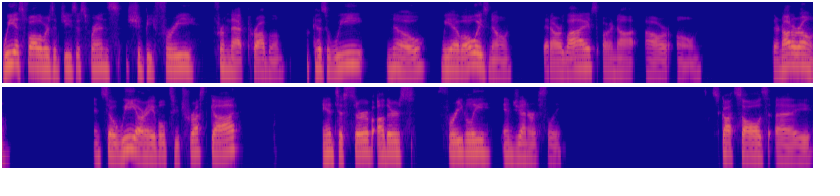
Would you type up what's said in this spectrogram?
We, as followers of Jesus, friends, should be free from that problem because we know, we have always known, that our lives are not our own. They're not our own. And so we are able to trust God and to serve others freely and generously. Scott Sauls, a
